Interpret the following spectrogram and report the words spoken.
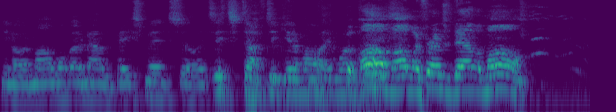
you know their mom won't let them out of the basement, so it's it's tough to get them all in one But mom, all my friends are down at the mall.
